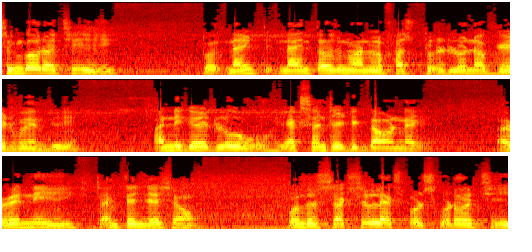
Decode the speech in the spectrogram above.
సింగూరు వచ్చి నైన్ నైన్ థౌజండ్ వన్లో ఫస్ట్ ఫ్లోర్లోనే ఒక గేట్ పోయింది. అన్ని గేట్లు ఎక్సెంట్రిటిక్గా ఉన్నాయి. అవన్నీ స్ట్రెంగ్తెన్ చేశాం. కొందరు స్ట్రక్చరల్ ఎక్స్పర్ట్స్ కూడా వచ్చి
